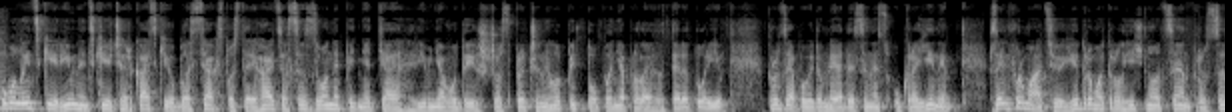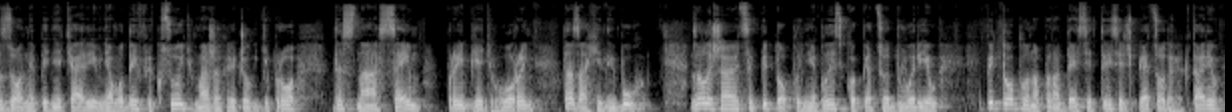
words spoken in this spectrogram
У Волинській, Рівненській, Черкаській областях спостерігається сезонне підняття рівня води, що спричинило підтоплення прилеглих територій. Про це повідомляє ДСНС України. За інформацією гідрометеорологічного центру, сезонне підняття рівня води фіксують в межах річок Дніпро, Десна, Сейм, Прип'ять, Горень та Західний Буг. Залишаються підтоплені близько 500 дворів. Підтоплено понад 10 тисяч 500 гектарів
